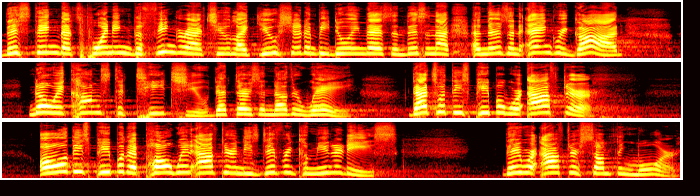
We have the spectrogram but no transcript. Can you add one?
this thing that's pointing the finger at you like you shouldn't be doing this and this and that, and there's an angry God. No, it comes to teach you that there's another way. That's what these people were after. All these people that Paul went after in these different communities, they were after something more.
